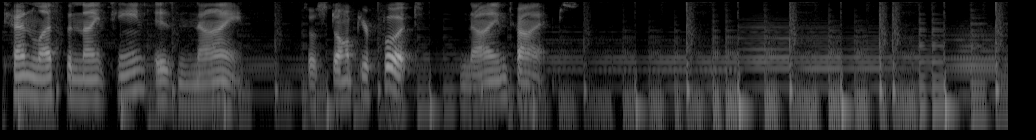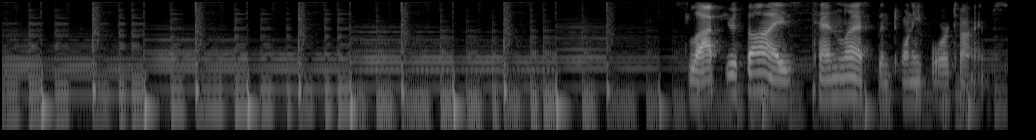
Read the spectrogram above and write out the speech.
Ten less than 19 is 9. So stomp your foot 9 times. Slap your thighs 10 less than 24 times.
